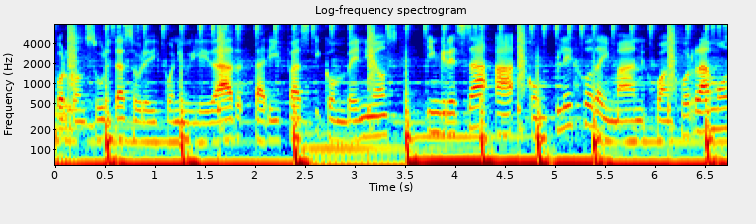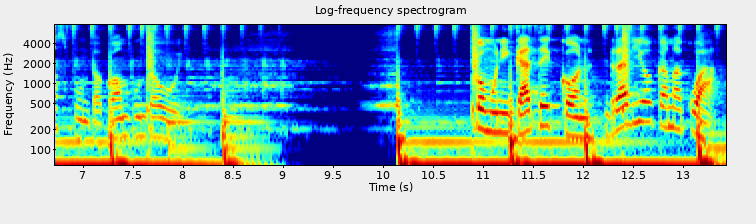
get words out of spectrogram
Por consultas sobre disponibilidad, tarifas y convenios, ingresa a complejodaimanjuanjoramos.com.uy. Comunicate con Radio Camacua.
